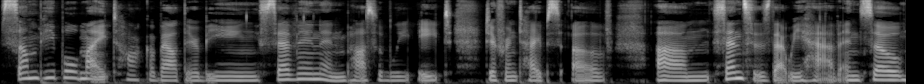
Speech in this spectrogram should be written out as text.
some people might talk about there being seven and possibly eight different types of um, senses that we have. And so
